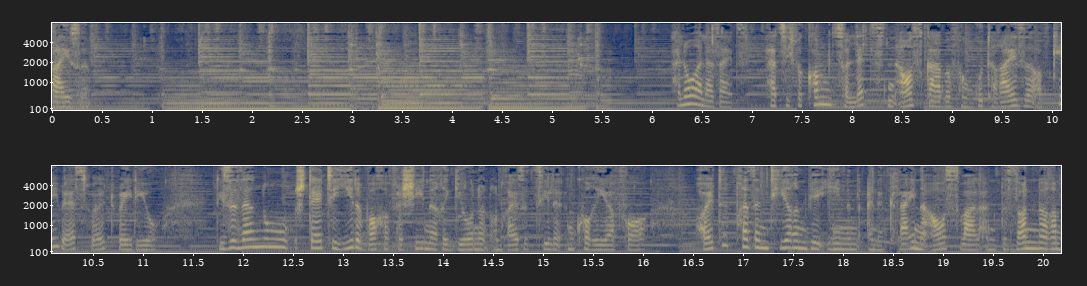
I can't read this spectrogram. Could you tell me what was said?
Reise. Hallo allerseits, herzlich willkommen zur letzten Ausgabe von Gute Reise auf KBS World Radio. Diese Sendung stellte jede Woche verschiedene Regionen und Reiseziele in Korea vor. Heute präsentieren wir Ihnen eine kleine Auswahl an besonderen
